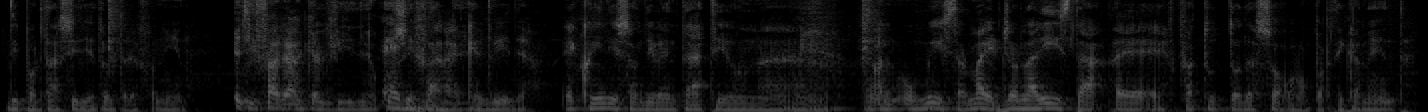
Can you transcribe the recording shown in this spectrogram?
di portarsi dietro il telefonino. E di fare anche il video. E di fare anche il video. E quindi sono diventati un, un, un misto. Ormai il giornalista eh, fa tutto da solo praticamente.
